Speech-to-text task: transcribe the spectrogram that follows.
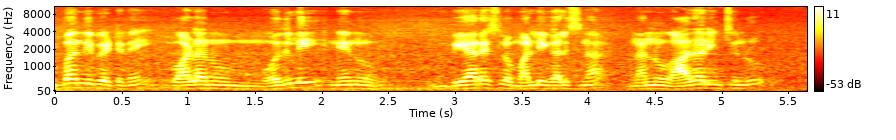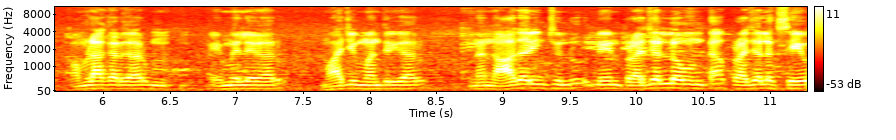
ఇబ్బంది పెట్టినాయి. వాళ్ళను వదిలి నేను బీఆర్ఎస్లో మళ్ళీ కలిసిన నన్ను ఆదరించిండ్రు. కమలాకర్ గారు ఎమ్మెల్యే గారు మాజీ మంత్రి గారు నన్ను ఆదరించిండ్రు. నేను ప్రజల్లో ఉంటా ప్రజలకు సేవ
